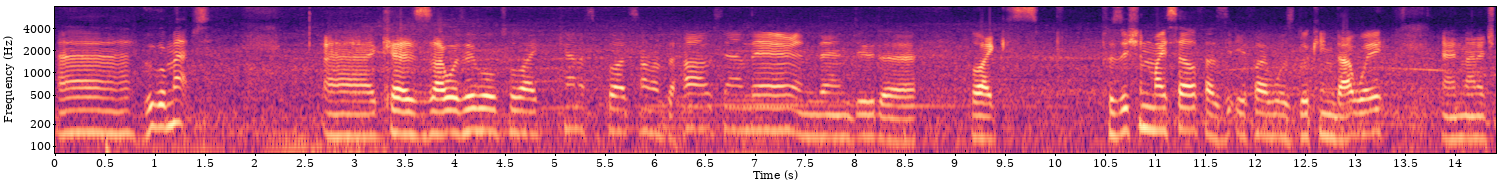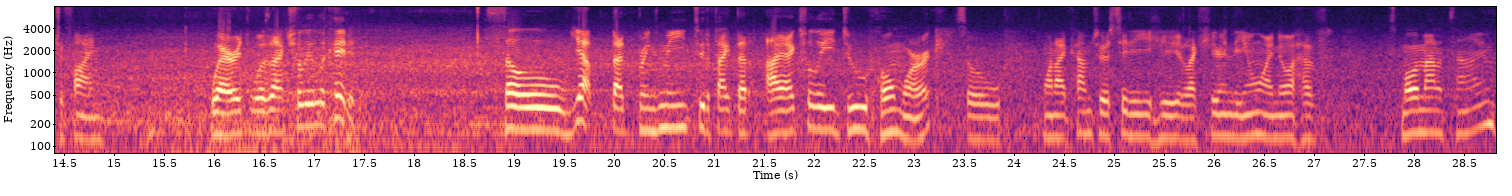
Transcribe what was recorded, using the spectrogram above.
uh, Google Maps. Because I was able to like kind of spot some of the house down there and then do the like position myself as if I was looking that way and managed to find where it was actually located so yeah that brings me to the fact that I actually do homework. So when I come to a city here like here in Lyon I know I have a small amount of time.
